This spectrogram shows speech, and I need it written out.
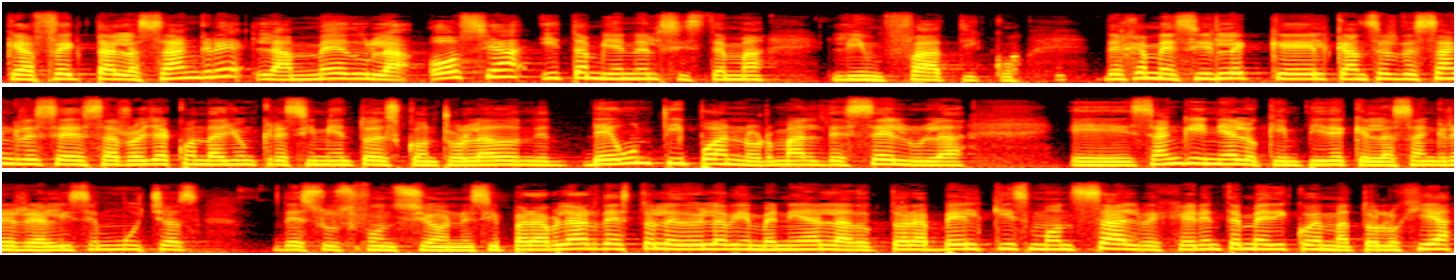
que afecta la sangre, la médula ósea y también el sistema linfático. Déjeme decirle que el cáncer de sangre se desarrolla cuando hay un crecimiento descontrolado de un tipo anormal de célula eh, sanguínea, lo que impide que la sangre realice muchas de sus funciones. Y para hablar de esto le doy la bienvenida a la doctora Belkis Monsalve, gerente médico de hematología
